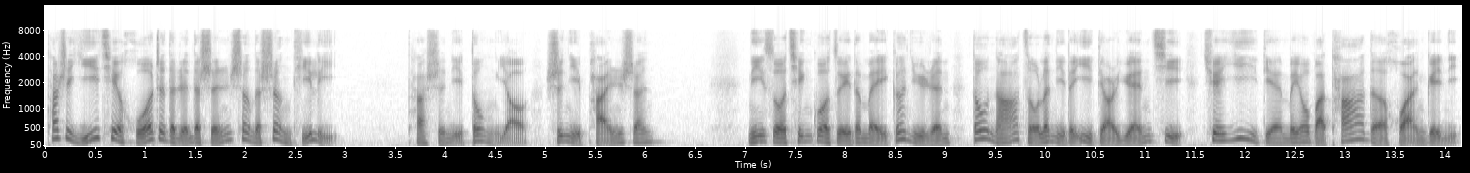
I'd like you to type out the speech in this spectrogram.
它是一切活着的人的神圣的圣体里。它使你动摇，使你蹒跚。你所亲过嘴的每个女人都拿走了你的一点元气，却一点没有把她的还给你。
